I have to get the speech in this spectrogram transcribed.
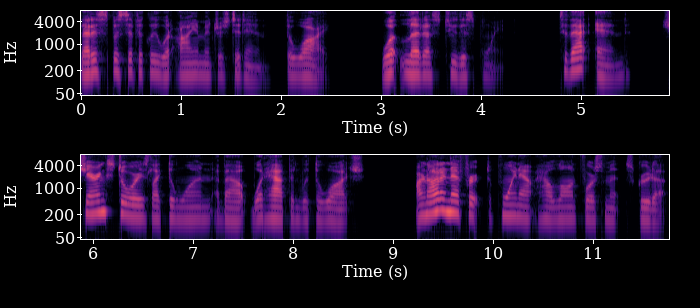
That is specifically what I am interested in the why. What led us to this point? To that end, sharing stories like the one about what happened with the watch are not an effort to point out how law enforcement screwed up.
